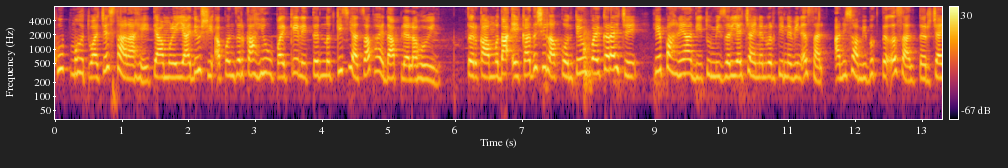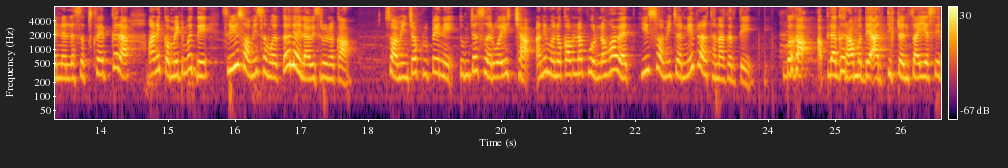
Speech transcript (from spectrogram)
खूप महत्त्वाचे स्थान आहे. त्यामुळे या दिवशी आपण जर काही उपाय केले तर नक्कीच याचा फायदा आपल्याला होईल. तर कामदा एकादशीला कोणते उपाय करायचे? हे पाहण्याआधी तुम्ही जर या चॅनलवरती नवीन असाल आणि स्वामी भक्त असाल तर चॅनलला सबस्क्राईब करा आणि कमेंटमध्ये श्री स्वामी समर्थ लिहायला विसरू नका. स्वामींच्या कृपेने तुमच्या सर्व इच्छा आणि मनोकामना पूर्ण व्हाव्यात ही स्वामीचरणी प्रार्थना करते. बघा आपल्या घरामध्ये आर्थिक टंचाई असेल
